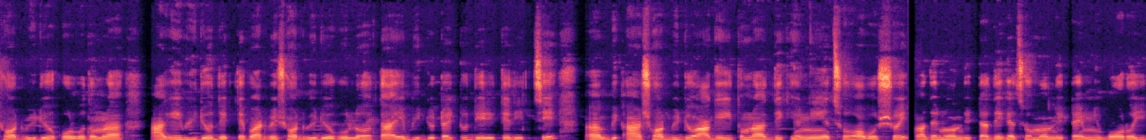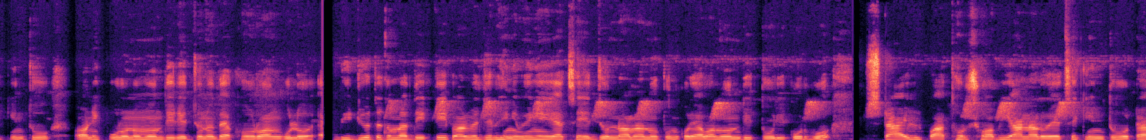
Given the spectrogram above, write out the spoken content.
শর্ট ভিডিও করব, তোমরা আগে ভিডিও দেখতে পারবে শর্ট ভিডিওগুলো তাই ভিডিওটা একটু দেরিতে দিচ্ছি। আর শর্ট ভিডিও আগেই তোমরা দেখে নিয়েছো অবশ্যই। আমাদের মন্দিরটা দেখেছ, মন্দিরটা এমনি বড়ই, কিন্তু অনেক পুরনো মন্দির, এর জন্য দেখো রংগুলো। ভিডিওতে তোমরা দেখতেই পারবে যে ভেঙে ভেঙে গেছে, এর জন্য আমরা নতুন করে আবার মন্দির তৈরি করব। স্টাইল, পাথর সবই আনা রয়েছে কিন্তু ওটা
